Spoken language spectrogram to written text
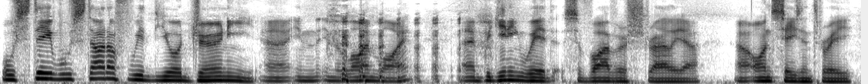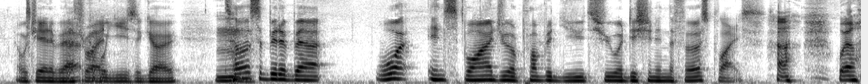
Well, Steve, we'll start off with your journey uh, in in the limelight, uh, beginning with Survivor Australia uh, on season three, which aired about That's a couple right. years ago. Mm. Tell us a bit about what inspired you or prompted you to audition in the first place. well,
